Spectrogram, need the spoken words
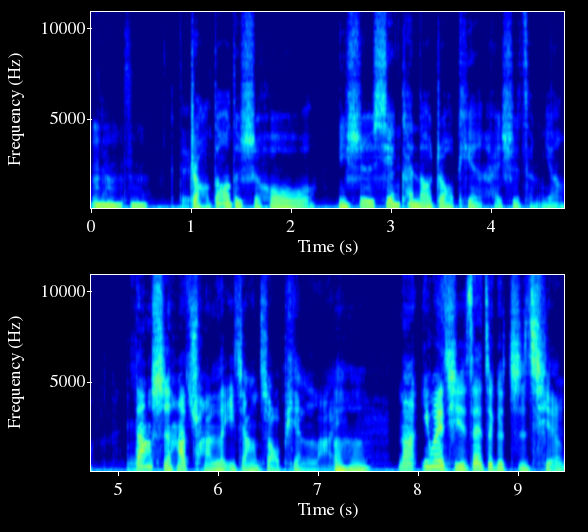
这样子，嗯嗯，对找到的时候你是先看到照片还是怎么样？当时他传了一张照片来，嗯哼，那因为其实在这个之前，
